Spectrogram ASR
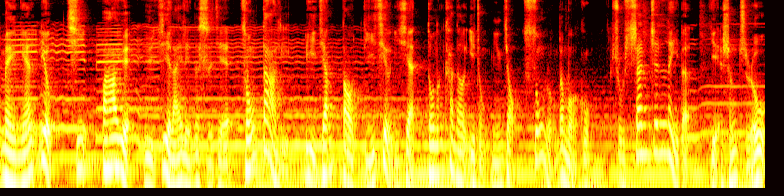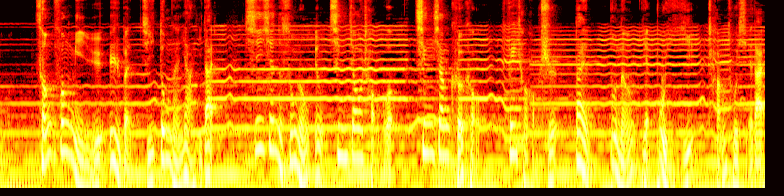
每年六七八月雨季来临的时节，从大理、丽江到迪庆一线，都能看到一种名叫松茸的蘑菇，属山珍类的野生植物，曾风靡于日本及东南亚一带。新鲜的松茸用青椒炒过，清香可口，非常好吃，但不能也不宜长途携带，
